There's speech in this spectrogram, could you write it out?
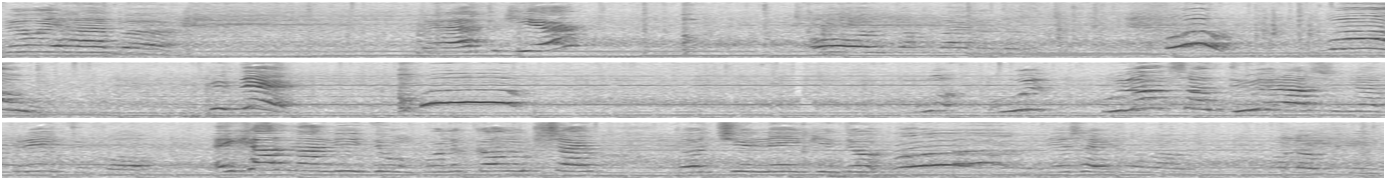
wil je hebben. Wat heb ik hier? Oh, ik dacht bijna dat... Wow! Kijk dit! Hoe, lang zou het duren als ik naar breedte val? Ik ga het maar niet doen, want het kan ook zijn dat je in één keer dood... Oh, is even hallo. Hallo vriend.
